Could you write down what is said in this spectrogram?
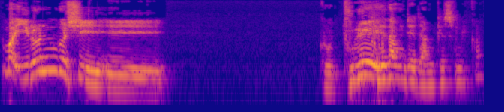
막 이런 것이 그 두뇌에 해당되지 않겠습니까?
